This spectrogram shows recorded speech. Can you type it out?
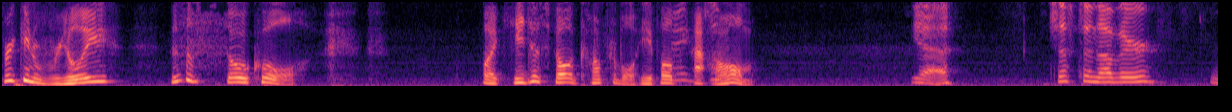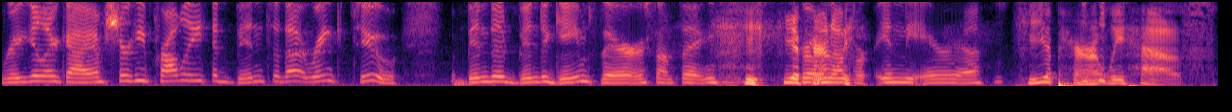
freaking really? This is so cool. like he just felt comfortable. He felt I at just, home. Yeah. Just another regular guy. I'm sure he probably had been to that rink too, been to been to games there or something. he, he apparently up in the area. He apparently has.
